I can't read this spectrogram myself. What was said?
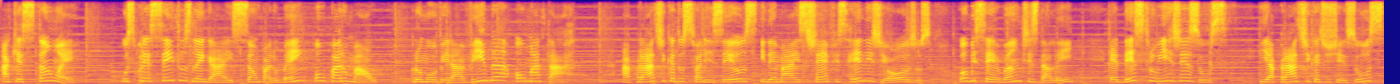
A questão é: os preceitos legais são para o bem ou para o mal? Promover a vida ou matar? A prática dos fariseus e demais chefes religiosos observantes da lei é destruir Jesus e a prática de Jesus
